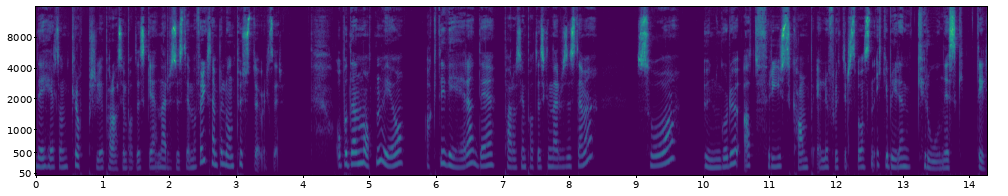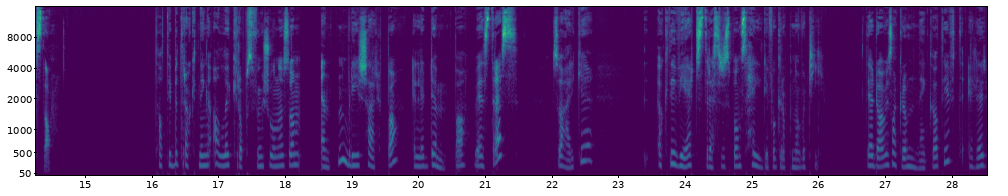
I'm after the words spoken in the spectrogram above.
det helt sånn kroppslige parasympatiske nervesystemet, f.eks. noen pusteøvelser. Og på den måten, ved å aktivere det parasympatiske nervesystemet, så unngår du at frys, kamp eller fluktresponsen ikke blir en kronisk tilstand. Tatt i betraktning alle kroppsfunksjoner som enten blir skjerpa eller dempa ved stress, så er ikke aktivert stressrespons heldig for kroppen over tid. Det er da vi snakker om negativt eller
